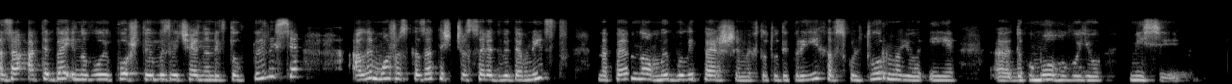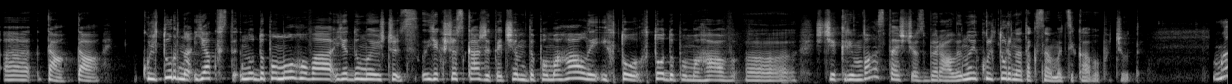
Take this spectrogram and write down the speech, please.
за АТБ і новою поштою ми, звичайно, не втовпилися, але можу сказати, що серед видавництв, напевно, ми були першими, хто туди приїхав з культурною і е, допомоговою місією. Е, Так, так. Культурна, як ну, допомогова, я думаю, що якщо скажете, чим допомагали і хто хто допомагав е, ще крім вас, та що збирали, ну і культурна так само цікаво почути. Ми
